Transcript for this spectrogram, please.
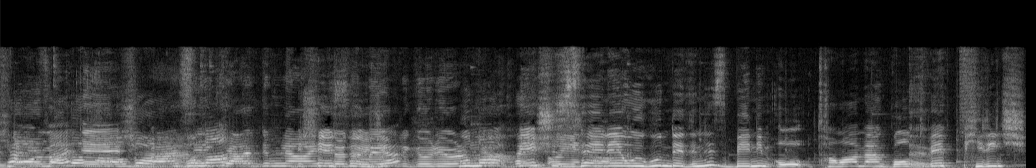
İki ay Normal, falan e, oldu. Ben Buna kendimle bir aynı şey söyleyeceğim. görüyorum Buna ya. 500 o yeni TL'ye uygun dediniz. Benim o tamamen gold Evet. ve pirinç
